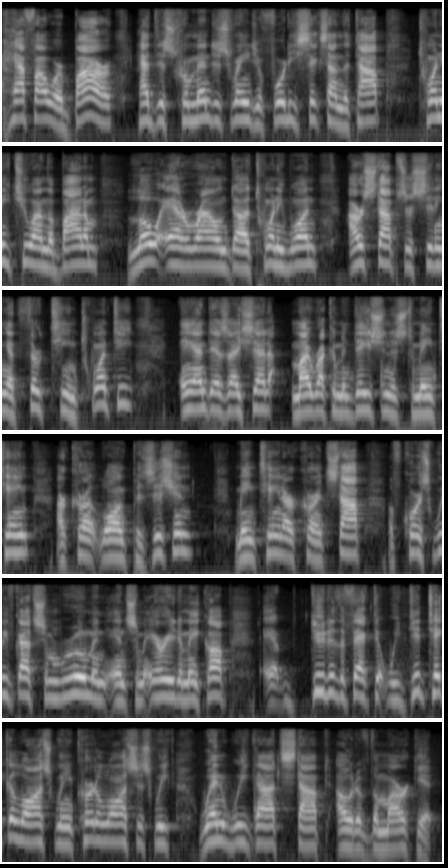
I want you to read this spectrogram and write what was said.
half hour bar had this tremendous range of 46 on the top, 22 on the bottom, low at around uh, 21. Our stops are sitting at 1320. And as I said, my recommendation is to maintain our current long position, maintain our current stop. Of course, we've got some room and, and some area to make up uh, due to the fact that we did take a loss. We incurred a loss this week when we got stopped out of the market.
